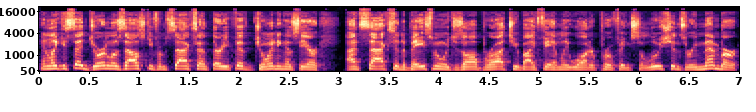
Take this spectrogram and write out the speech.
And like I said, Jordan Lazowski from Sox on 35th joining us here on Sox in the Basement, which is all brought to you by Family Waterproofing Solutions. Remember,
